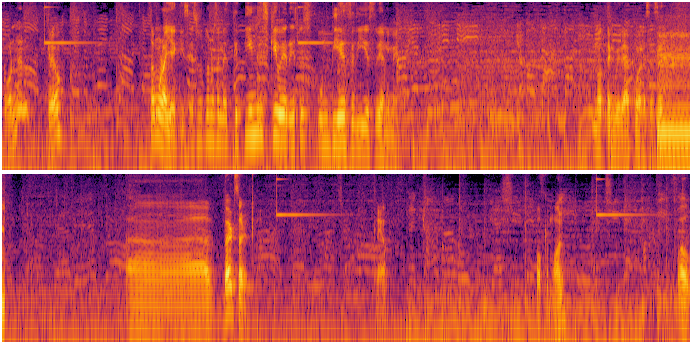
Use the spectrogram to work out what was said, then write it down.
Conan, creo. Samurai X, esos no se que tienes que ver. Esto es un 10 de 10 de anime. No tengo idea cuál es ese. Uh, Berserk. Creo. Pokémon. Wow.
